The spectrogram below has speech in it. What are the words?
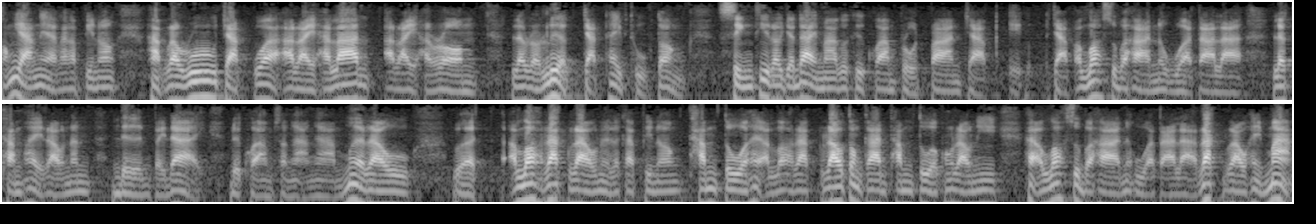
สองอย่างเนี่ยนะครับพี่น้องหากเรารู้จักว่าอะไรฮาลาลอะไรฮารอม แล้วเราเลือกจัดให้ถูกต้อง สิ่งที่เราจะได้มาก็คือความโปรดปรานจากเอก จากอัลลอฮฺสุบฮานะฮุวตาลา แล้วทำให้เรานั้นเดินไปได้โดยความสง่างาม เมื่อเราอัลลอฮ์รักเราเนี่ยแหละครับพี่น้องทำตัวให้อัลลอฮ์รัก เราต้องการทำตัวของเรานี้ ให้อัลลอฮ์สุบฮานะฮุวตาลา รักเราให้มาก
